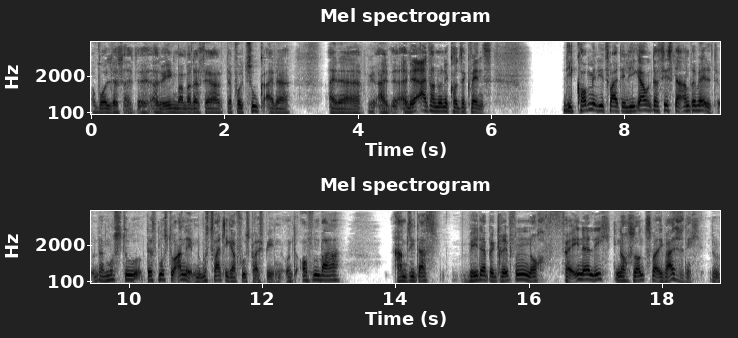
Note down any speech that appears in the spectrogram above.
Obwohl das, also irgendwann war das ja der Vollzug einer, einer, eine, eine, einfach nur eine Konsequenz. Die kommen in die zweite Liga und das ist eine andere Welt. Und da musst du, das musst du annehmen. Du musst Zweitliga-Fußball spielen. Und offenbar haben sie das weder begriffen noch verinnerlicht, noch sonst was. Ich weiß es nicht. Du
